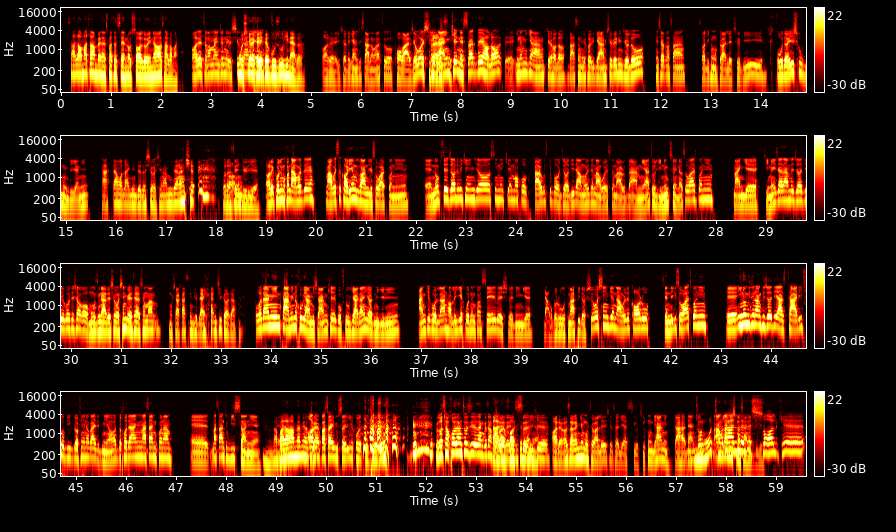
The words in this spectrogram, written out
سلامتم به نسبت سن و سال و اینا. سلامتم. آره اتفاقا من اینجا نوشته مشکل خیلی به وضوحی ندارم. آره ایشالله که همچین سلامت و پاورجا باشی. و اینکه نسبت به حالا اینو میگم که حالا بحثمون یه خود گرم شه بریم جلو. نسبت مثلا سالی که متولد شدی خداییش خوب موندی. یعنی تختم حالا اگه اینجا داشته باشیم من می‌زنم که خلاصه. اینجوریه. آره کلی می‌خوام در مورد مباحث کاری امروز با هم دیگه صحبت کنیم. نکته جالبی که اینجاست اینه که ما خب قرار بود که با جادی در مورد مباحث مربوط به امنیت و لینوکس و اینا صحبت کنیم. من یه جیمیل زدم به جادی و گفتش آقا موضوع نداشته باشیم بهتره چون من مشخص نیست که دقیقاً چی کارم. بخاطر همین تمرین خوبی هم میشه. همین که گفتگو کردن یاد می‌گیریم. هم که کلا حالا یه خورده می‌خوام سیر بهش بدیم یه در واقع رودمپی داشته باشیم بیام در مورد کار و زندگی صحبت کنیم. اینو می‌دونم که جادی از تعریف و بیوگرافی اینا بعدت میاد. به خاطر همین مثلا می‌کنم مثلا تو 20 ثانیه. نه بعدم هم نمیاد. آره پس اگه دوست داری خودت توضیح بده می‌خواستم خودم توضیح بدم گفتم خب دوست داری که آره مثلا که متولد چه سالی هستی و چی خوندی؟ همین در حد چون معمولا می‌شناسن دیگه. سال که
